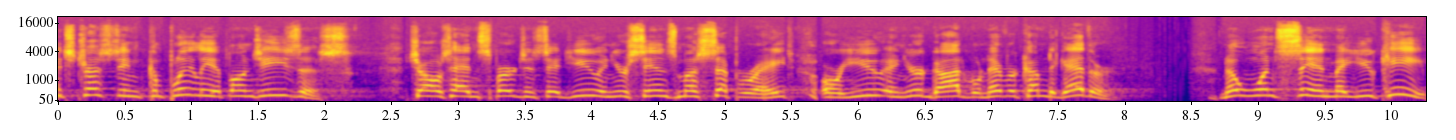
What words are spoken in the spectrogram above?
It's trusting completely upon Jesus, Charles Haddon Spurgeon said, You and your sins must separate, or you and your God will never come together. No one sin may you keep,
